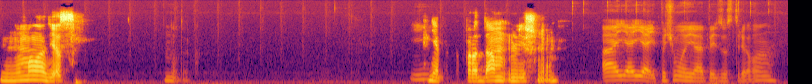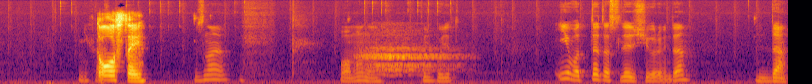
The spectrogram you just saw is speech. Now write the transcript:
Ну, молодец. Ну так. И... Я продам лишнее. Ай-яй-яй, почему я опять застрял, а? Нехорошо. Толстый. Знаю. О, мана. Пусть будет. И вот это следующий уровень, да? Да.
